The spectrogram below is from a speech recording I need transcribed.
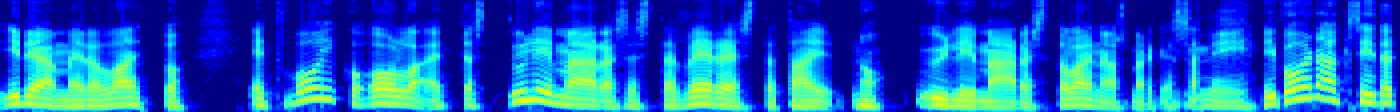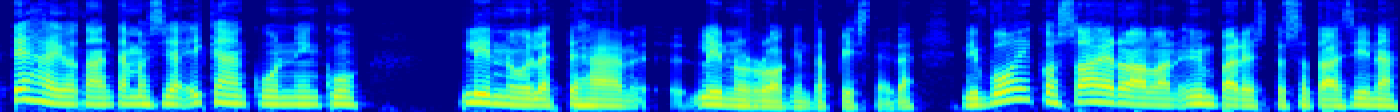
idean meille laitto, että voiko olla, että tästä ylimääräisestä verestä, tai no ylimääräisestä lainausmerkeissä, Niin. niin voidaanko siitä tehdä jotain tämmöisiä ikään kuin, niin kuin linnuille tehdään linnunruokintapisteitä, niin voiko sairaalan ympäristössä tai siinä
